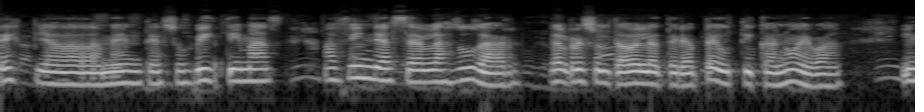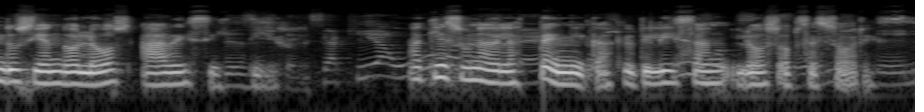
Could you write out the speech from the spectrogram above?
despiadadamente a sus víctimas a fin de hacerlas dudar del resultado de la terapéutica nueva, induciéndolos a desistir. Aquí es una de las técnicas que utilizan los obsesores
